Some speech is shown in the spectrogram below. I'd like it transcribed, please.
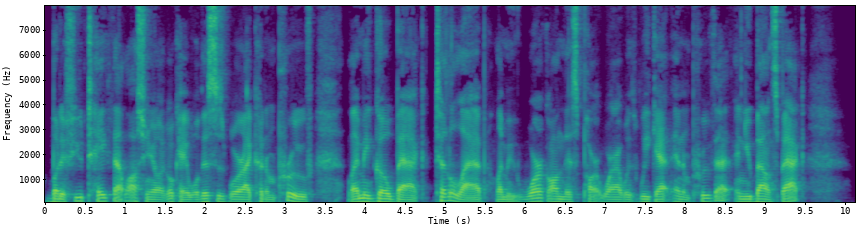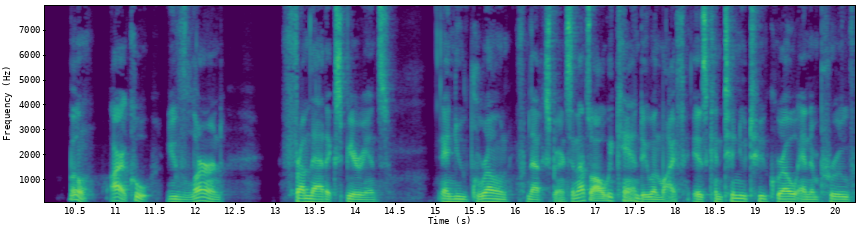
But if you take that loss and you're like, okay, well, this is where I could improve. Let me go back to the lab. Let me work on this part where I was weak at and improve that. And you bounce back. Boom. All right, cool. You've learned from that experience and you've grown from that experience. And that's all we can do in life is continue to grow and improve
